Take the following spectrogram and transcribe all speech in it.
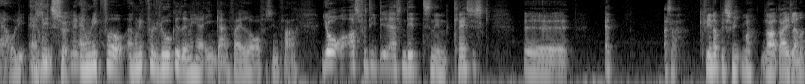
ærgerligt, er at hun, lidt synd, ikke? at hun, ikke får, at hun ikke får lukket den her en gang for alle over for sin far. Jo, og også fordi det er sådan lidt sådan en klassisk, øh, at altså, kvinder besvimer, når der er et eller andet.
